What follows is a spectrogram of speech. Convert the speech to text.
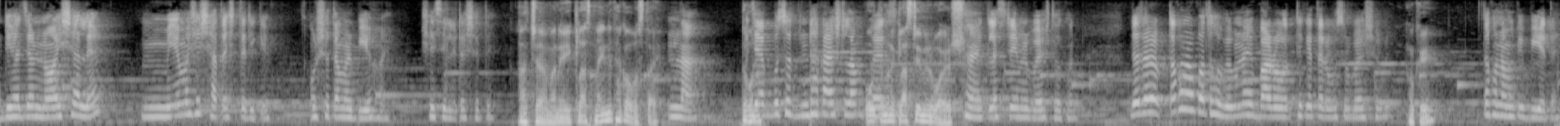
দুই হাজার নয় সালে মে মাসের সাতাশ তারিখে ওর সাথে আমার বিয়ে হয় সেই ছেলেটার সাথে। আচ্ছা মানে ক্লাস নাইনে থাকা অবস্থায়? না তখন- এক বছর ঢাকা আসলাম ও মানে ক্লাস টেনের বয়স? হ্যাঁ ক্লাস টেনের বয়স তখন। তখন আর কত হবে মানে বারো থেকে তেরো বছর বয়স হবে। ওকে তখন আমাকে বিয়ে দেয়।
